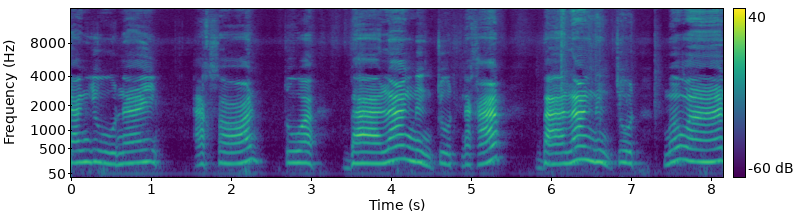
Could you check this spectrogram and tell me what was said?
ยังอยู่ในอักษรตัวบาล่างหนึ่งจุดนะครับ บาล่างหนึ่งจุดเมื่อวาน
